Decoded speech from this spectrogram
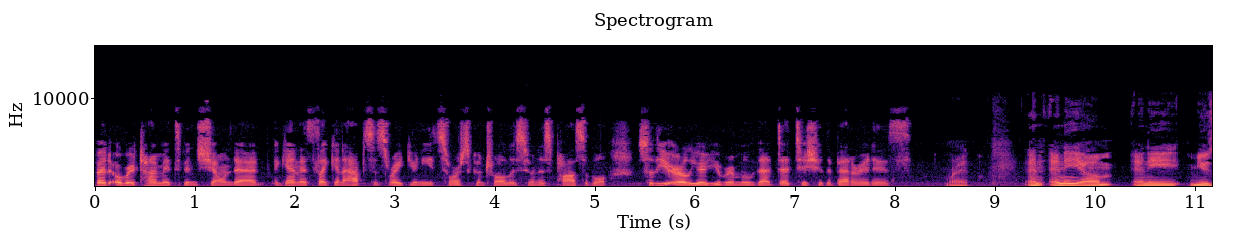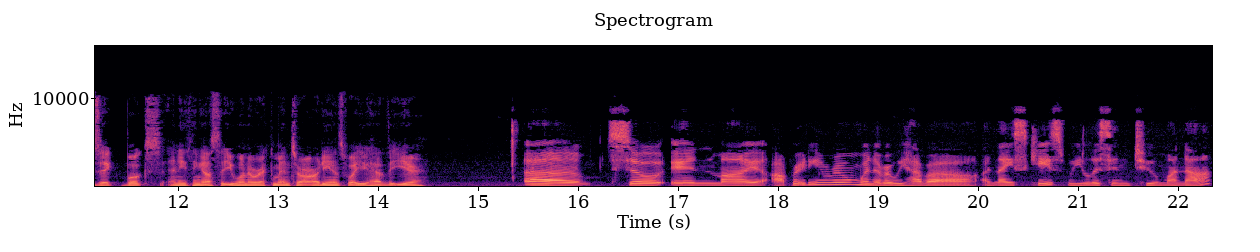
But over time, it's been shown that again, it's like an abscess, right? You need source control as soon as possible. So the earlier you remove that dead tissue, the better it is. Right. And any um, any music, books, anything else that you want to recommend to our audience while you have the ear? Uh, so in my operating room, whenever we have a, a nice case, we listen to Maná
